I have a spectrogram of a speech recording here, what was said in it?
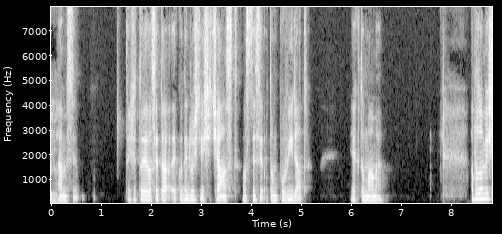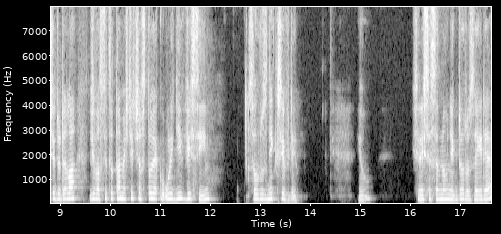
Hmm. A myslím, takže to je vlastně ta jako nejdůležitější část, vlastně si o tom povídat, jak to máme. A potom bych ještě dodala, že vlastně co tam ještě často jako u lidí visí, jsou různé křivdy. Jo? Že když se se mnou někdo rozejde,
